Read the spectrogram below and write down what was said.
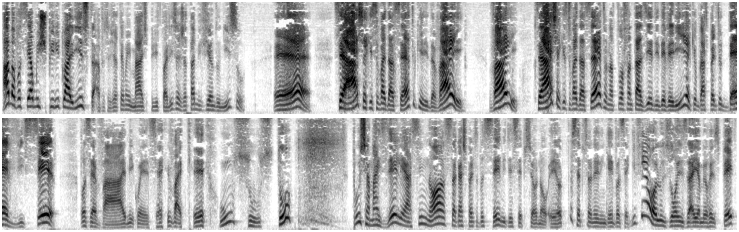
Ah, mas você é um espiritualista. Ah, você já tem uma imagem espiritualista, já está me enfiando nisso? É. Você acha que isso vai dar certo, querida? Vai. Vai. Você acha que isso vai dar certo na tua fantasia de deveria, que o Gasparito deve ser? Você vai me conhecer e vai ter um susto Puxa, mas ele é assim, nossa, Gasparito, você me decepcionou. Eu não decepcionei ninguém, você que enfiou ilusões aí a meu respeito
